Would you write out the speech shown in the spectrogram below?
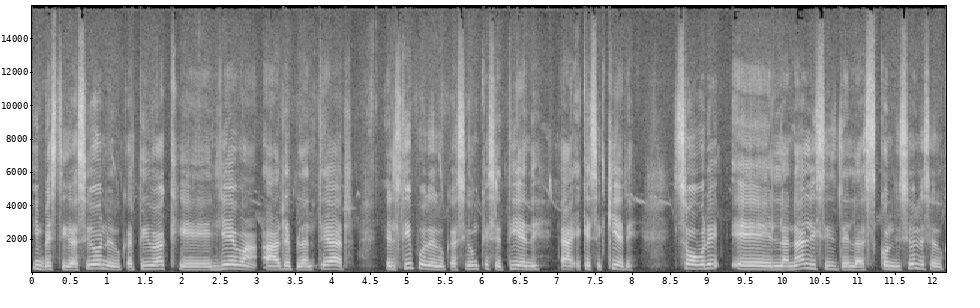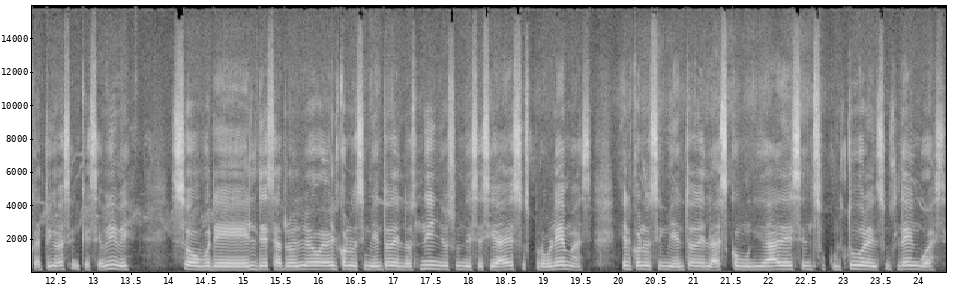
investigación educativa que lleva a replantear el tipo de educación que se tiene, ah, que se quiere, sobre el análisis de las condiciones educativas en que se vive, sobre el desarrollo, el conocimiento de los niños, sus necesidades, sus problemas, el conocimiento de las comunidades en su cultura, en sus lenguas,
